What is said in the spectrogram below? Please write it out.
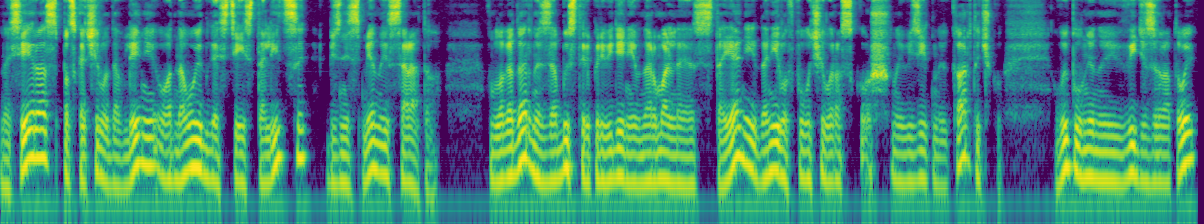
На сей раз подскочило давление у одного из гостей столицы, бизнесмена из Саратова. В благодарность за быстрое приведение в нормальное состояние Данилов получил роскошную визитную карточку – выполненные в виде золотой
